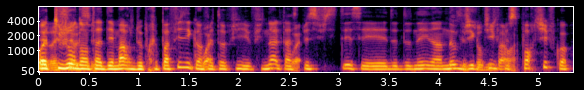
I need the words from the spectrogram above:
Ouais, toujours dans aussi. ta démarche de prépa physique, en Ouais, fait. Au, fi- au final, ta ouais. spécificité, c'est de donner un objectif ça, sportif, quoi.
